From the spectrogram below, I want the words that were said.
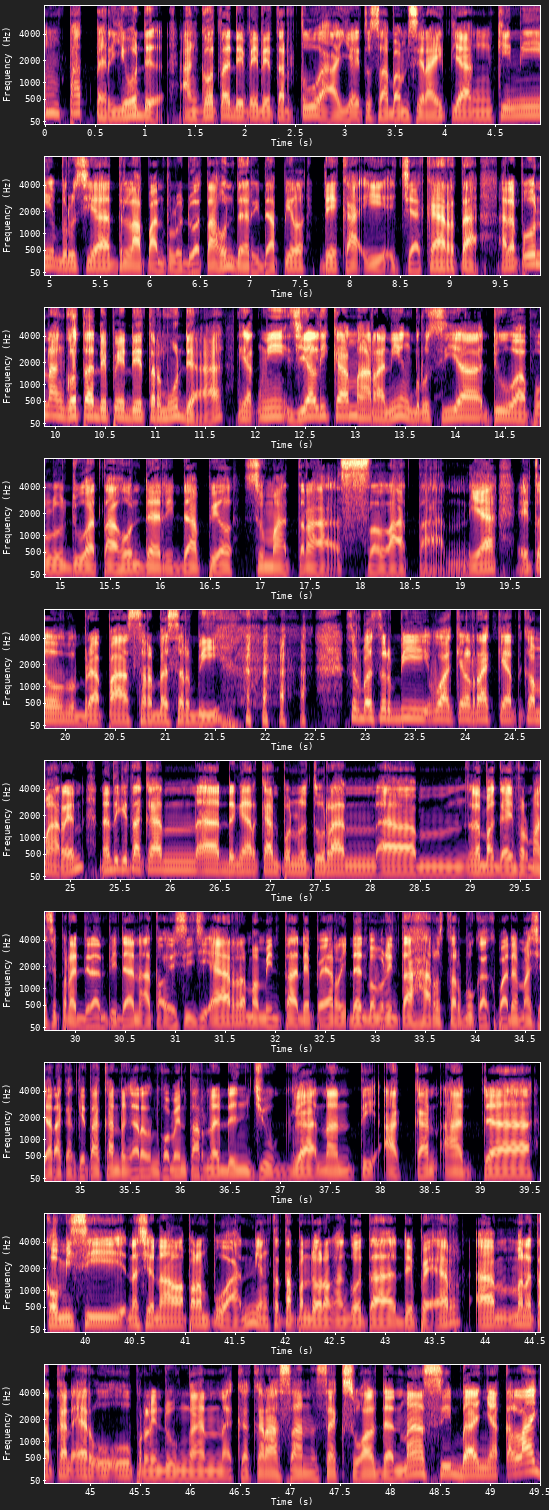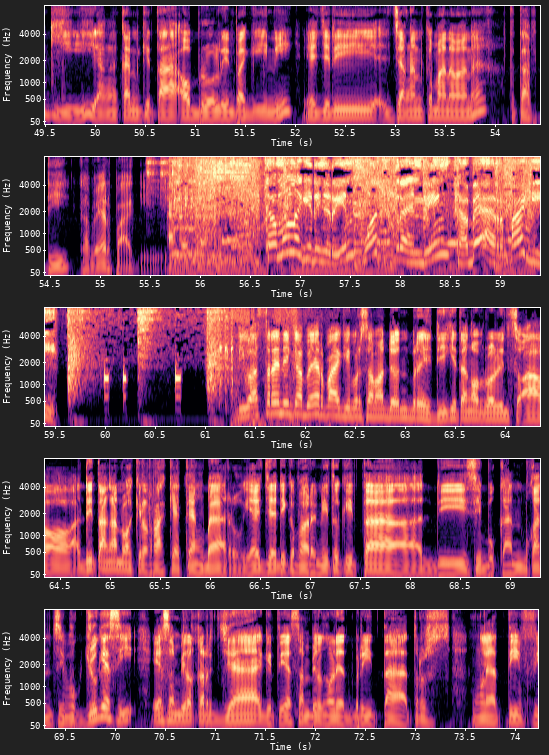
periode. Anggota DPD tertua yaitu Sabam Sirait yang kini berusia 82 tahun dari Dapil DKI Jakarta. Adapun anggota DPD termuda yakni Zialika Maharani yang berusia 22 tahun dari Dapil Sumatera Selatan ya. Itu beberapa serba-serbi serba-serbi wakil rakyat kemarin. Nanti kita akan uh, dengarkan penuturan um, lembaga informasi peradilan pidana atau ECJR meminta DPR dan pemerintah harus terbuka kepada masyarakat. Kita akan dengarkan komentarnya dan juga nanti akan ada Komisi Nasional Perempuan yang tetap mendorong anggota DPR um, menetapkan RUU perlindungan kekerasan seksual dan masih banyak lagi yang akan kita obrolin pagi ini. Ya jadi jangan ke mana-mana, tetap di KBR Pagi. Kamu lagi dengerin What's Trending KBR Pagi. Di Was KBR pagi bersama Don Brady kita ngobrolin soal di tangan wakil rakyat yang baru ya. Jadi kemarin itu kita disibukkan bukan sibuk juga sih ya sambil kerja gitu ya sambil ngelihat berita terus ngelihat TV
